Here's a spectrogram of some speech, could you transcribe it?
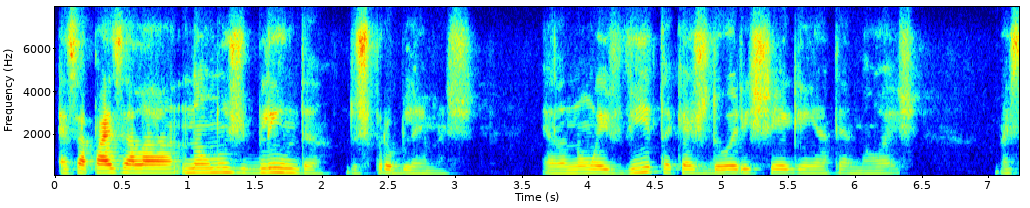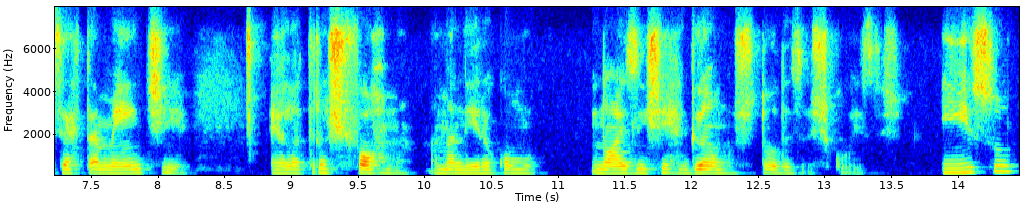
Essa paz ela não nos blinda dos problemas. Ela não evita que as dores cheguem até nós, mas certamente ela transforma a maneira como nós enxergamos todas as coisas. E isso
